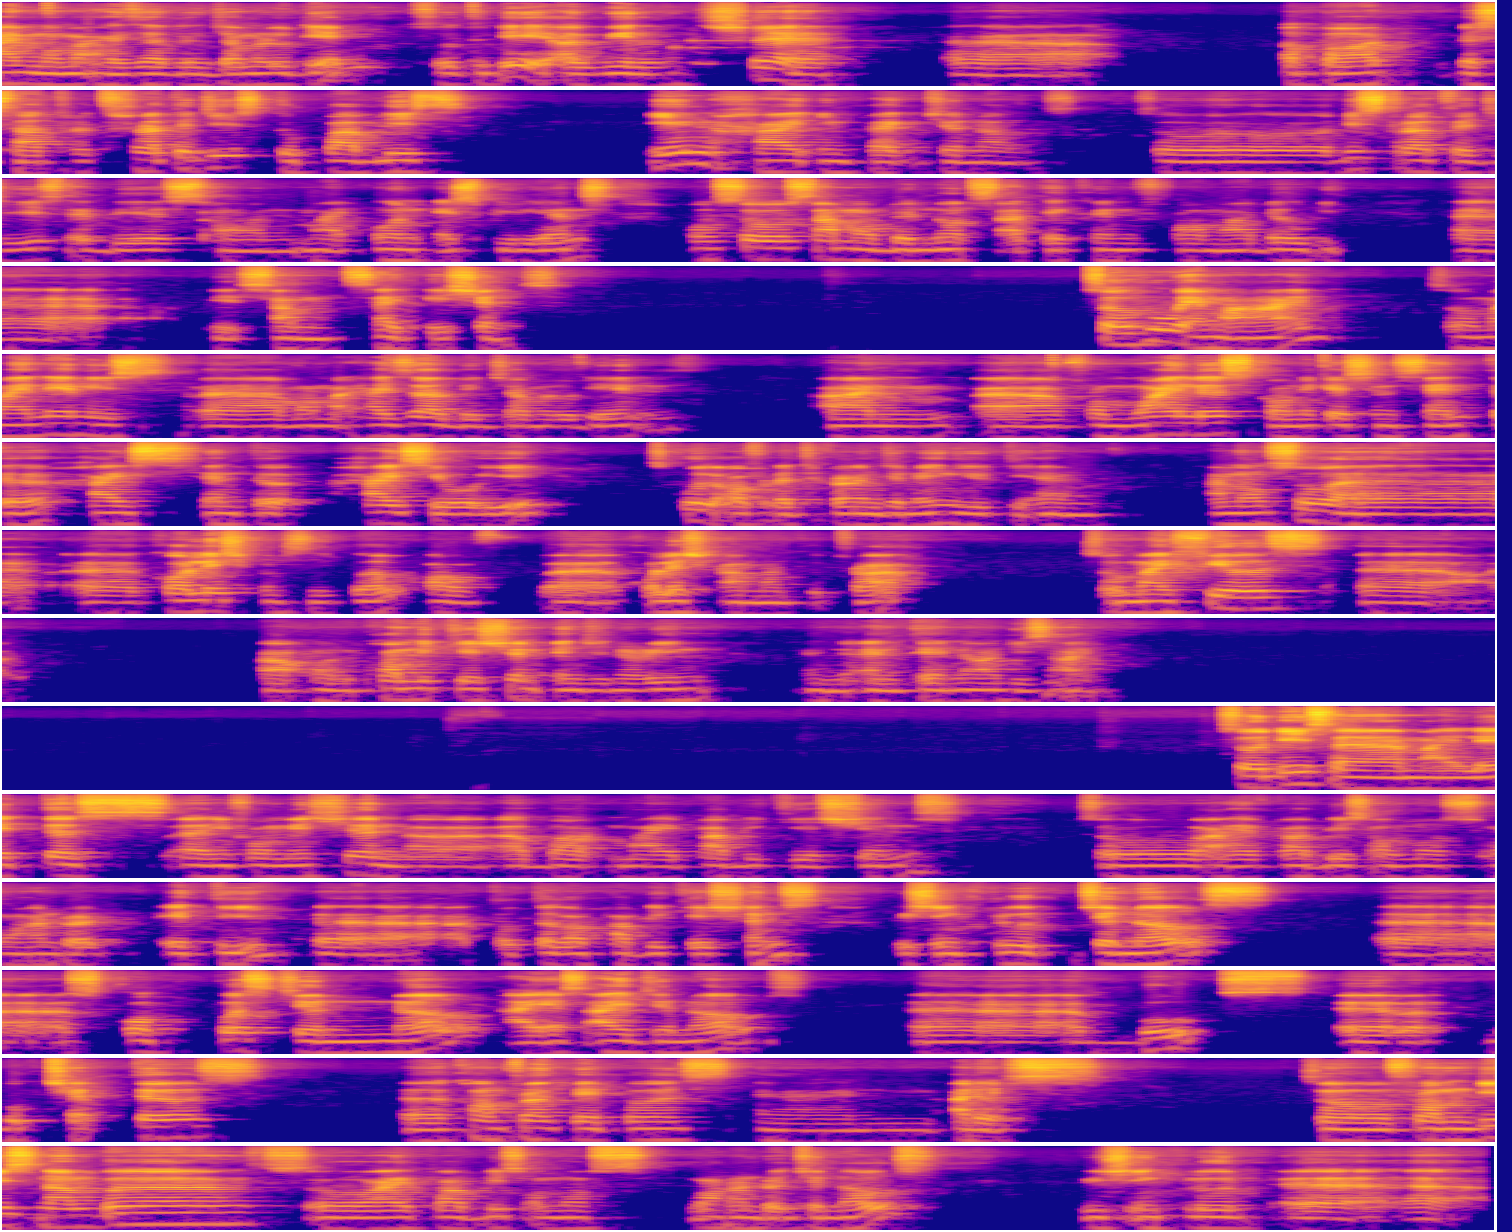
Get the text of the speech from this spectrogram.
I'm Muhammad Haizal bin Jamaluddin. So today I will share uh, about the strategies to publish in high impact journals. So these strategies are based on my own experience. Also, some of the notes are taken from other with, uh, with some citations. So who am I? So my name is uh, Muhammad Haizal bin Jamaluddin. I'm uh, from Wireless Communication Center, High Center, High COE, School of Electrical Engineering, UTM. I'm also a, a college principal of uh, College Rahman Putra. So my fields uh, are on communication engineering and antenna design. So these are my latest uh, information uh, about my publications. So I have published almost 180 uh, total of publications, which include journals, uh, Scopus journal, ISI journals, uh, books, uh, book chapters, conference papers, and others. So from this number, so I published almost 100 journals, which include uh, uh,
